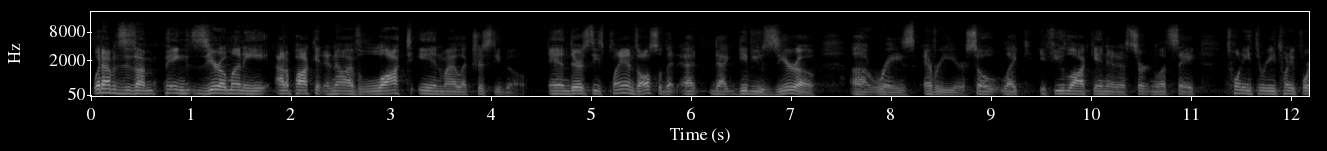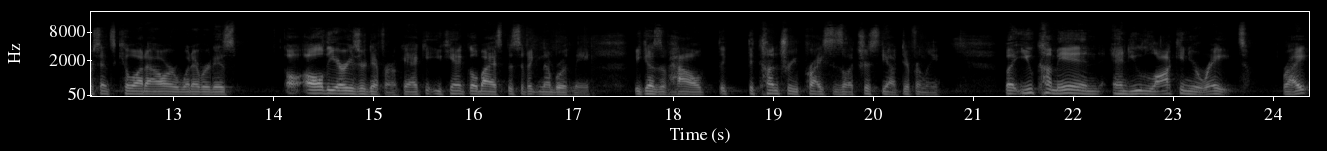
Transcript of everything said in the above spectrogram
what happens is I'm paying zero money out of pocket, and now I've locked in my electricity bill. And there's these plans also that at, that give you zero uh, raise every year. So like if you lock in at a certain, let's say 23, 24 cents kilowatt hour, whatever it is, all the areas are different, okay? Can't, you can't go by a specific number with me because of how the, the country prices electricity out differently. But you come in and you lock in your rate, right?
